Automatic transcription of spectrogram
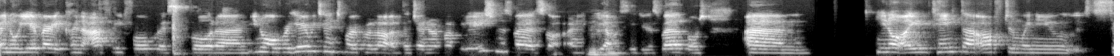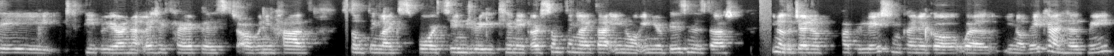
i know you're very kind of athlete focused but um you know over here we tend to work with a lot of the general population as well so mm-hmm. you obviously do as well but um you know, I think that often when you say to people you're an athletic therapist or when you have something like sports injury clinic or something like that, you know, in your business that you know the general population kind of go well you know they can't help me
